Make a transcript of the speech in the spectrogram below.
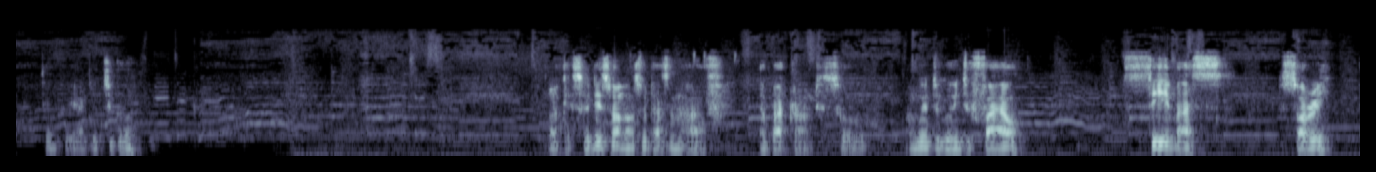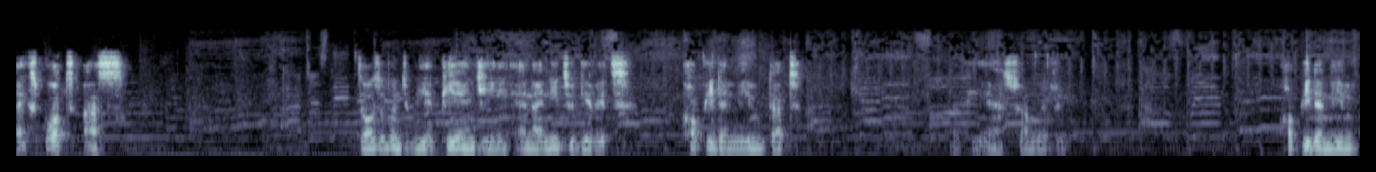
I think we are good to go okay so this one also doesn't have a background. So I'm going to go into file save as sorry export as. It's also going to be a PNG and I need to give it copy the name that have here. So I'm going to copy the name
